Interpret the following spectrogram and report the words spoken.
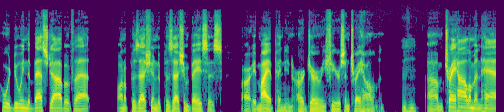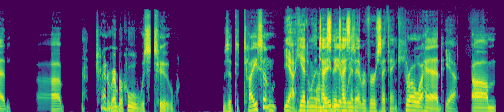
who are doing the best job of that on a possession to possession basis are, in my opinion, are Jeremy Fears and Trey Holloman. Mm-hmm. Um, Trey Holloman had, uh, I'm trying to remember who it was to. Was it to Tyson? Yeah, he had one that Tyson. That Tyson had that reverse, I think. Throw ahead. Yeah, Um,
